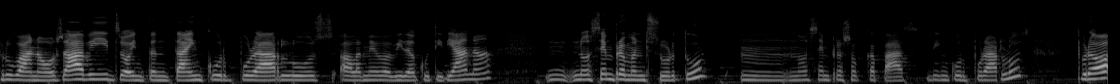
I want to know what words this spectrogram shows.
provar nous hàbits o intentar incorporar-los a la meva vida quotidiana. No sempre me'n surto, mm, no sempre sóc capaç d'incorporar-los, però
